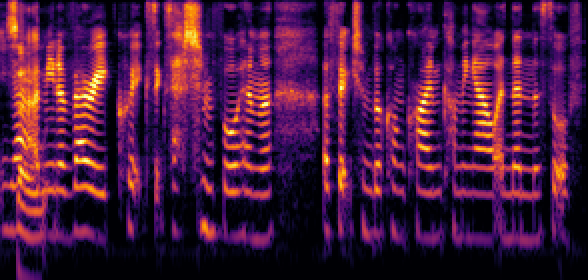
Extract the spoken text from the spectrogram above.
Yeah, So- I mean, a very quick succession for him. A, a fiction book on crime coming out, and then the sort of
